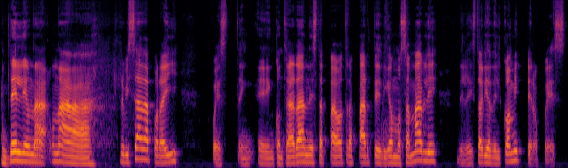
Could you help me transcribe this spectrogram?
denle una, revisada por ahí, pues encontrarán esta otra parte, digamos, amable de la historia del cómic, pero pues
